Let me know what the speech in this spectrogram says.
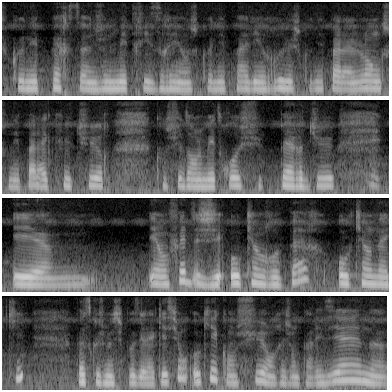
je connais personne, je ne maîtrise rien, je connais pas les rues, je connais pas la langue, je connais pas la culture. Quand je suis dans le métro, je suis perdue. Et, et en fait, j'ai aucun repère, aucun acquis, parce que je me suis posé la question, ok, quand je suis en région parisienne, euh,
